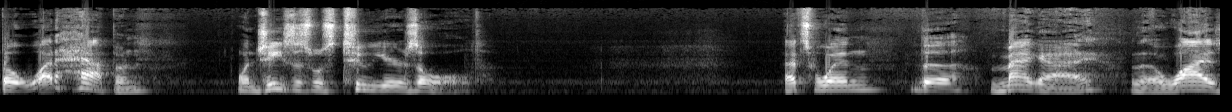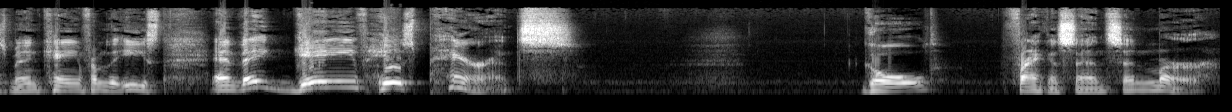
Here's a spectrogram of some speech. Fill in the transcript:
But what happened when Jesus was two years old? That's when the Magi, the wise men, came from the east, and they gave his parents gold, frankincense, and myrrh.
